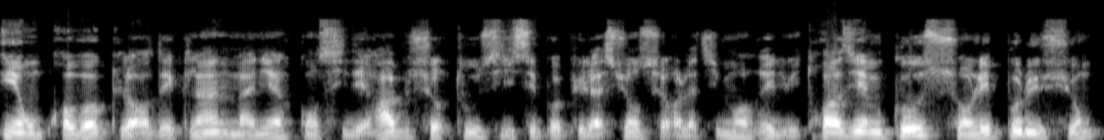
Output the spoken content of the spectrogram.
Et on provoque leur déclin de manière considérable, surtout si ces populations sont relativement réduites. Troisième cause sont les pollutions.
